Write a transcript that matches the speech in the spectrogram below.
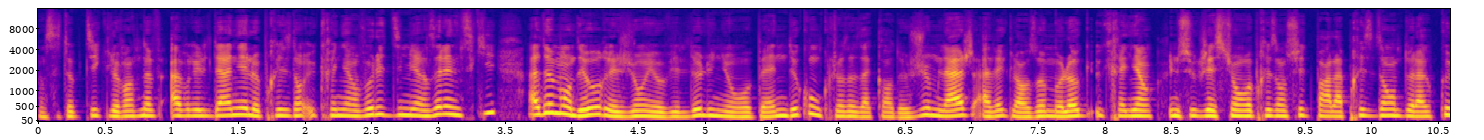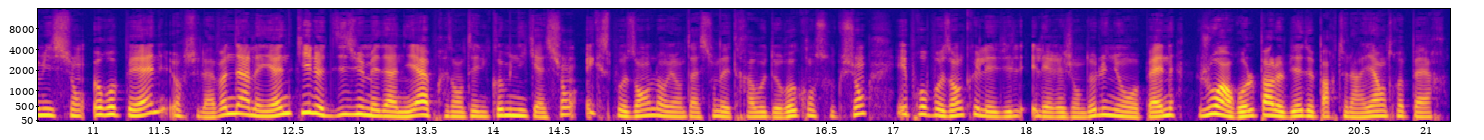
Dans cette optique, le 29 avril dernier, le le président ukrainien Volodymyr Zelensky a demandé aux régions et aux villes de l'Union européenne de conclure des accords de jumelage avec leurs homologues ukrainiens. Une suggestion reprise ensuite par la présidente de la Commission européenne, Ursula von der Leyen, qui le 18 mai dernier a présenté une communication exposant l'orientation des travaux de reconstruction et proposant que les villes et les régions de l'Union européenne jouent un rôle par le biais de partenariats entre pairs.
